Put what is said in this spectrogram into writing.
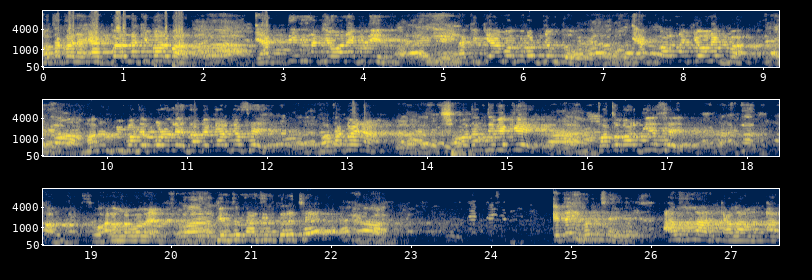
কথা কয় না, একবার নাকি বারবার? একদিন নাকি অনেক দিন? নাকি কেমন পর্যন্ত? একবার নাকি অনেকবার? মানুষ বিপদে পড়লে যাবে কার কাছে? কথা কয় না। সমাধান দিবে কে? কতবার দিয়েছে? সুবহানাল্লাহ বলেন। কিন্তু নাজিল করেছে? এটাই হচ্ছে আল্লাহর কালাম আর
